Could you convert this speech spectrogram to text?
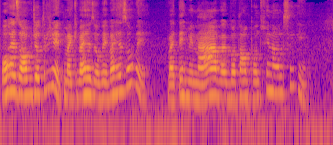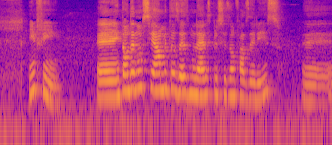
ou resolve de outro jeito. Mas que vai resolver, vai resolver. Vai terminar, vai botar um ponto final nisso aqui. Enfim. É, então, denunciar, muitas vezes mulheres precisam fazer isso. É,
